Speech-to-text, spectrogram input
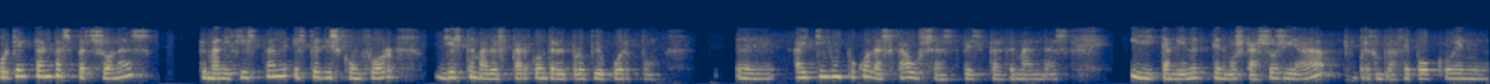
¿Por qué hay tantas personas que manifiestan este disconfort y este malestar contra el propio cuerpo? Eh, hay que ir un poco a las causas de estas demandas. Y también tenemos casos ya, por ejemplo, hace poco, en,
